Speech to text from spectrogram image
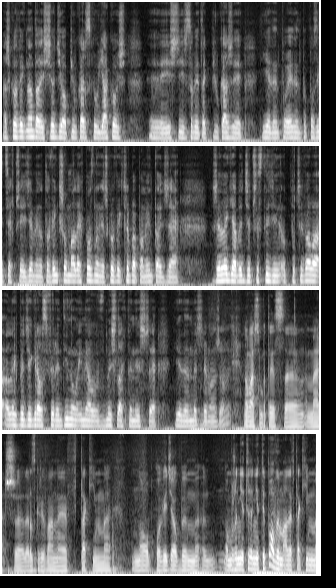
aczkolwiek nadal jeśli chodzi o piłkarską jakość, jeśli sobie tak piłkarzy jeden po jeden po pozycjach przejedziemy, no to większą ma Lech Poznań, aczkolwiek trzeba pamiętać, że, że Legia będzie przez tydzień odpoczywała, a Lech będzie grał z Fiorentiną i miał w myślach ten jeszcze jeden mecz rewanżowy. No właśnie, bo to jest e, mecz e, rozgrywany w takim, e, no powiedziałbym, no może nie tyle nietypowym, ale w takim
